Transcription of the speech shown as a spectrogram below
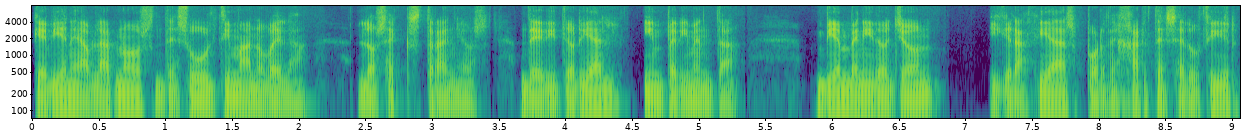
que viene a hablarnos de su última novela, Los extraños, de editorial Impedimenta. Bienvenido, John, y gracias por dejarte seducir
